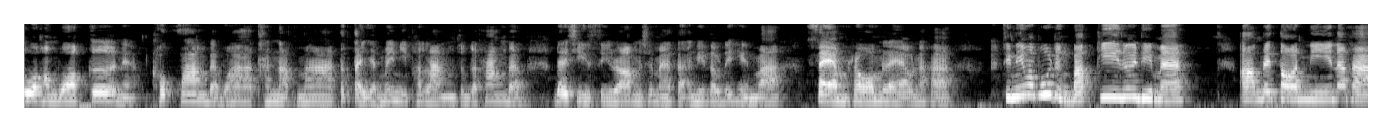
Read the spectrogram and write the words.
ตัวของวอลเกอร์เนี่ยเขาคว้างแบบว่าถนัดมาก ตั้งแต่ยังไม่มีพลังจนกระทั่งแบบได้ฉีดซีรัมใช่ไหมแต่อันนี้เราได้เห็นว่าแซมพร้อมแล้วนะคะ ทีนี้มาพูดถึงบักกี้ด้วยดีไหมในตอนนี้นะคะ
